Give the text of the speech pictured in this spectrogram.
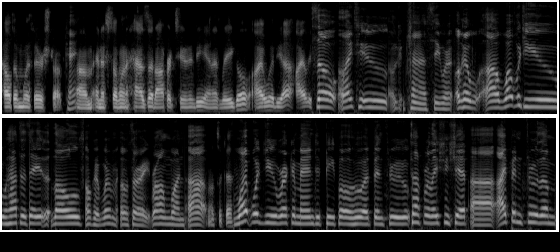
help them with their stroke. Okay. Um, and if someone has that opportunity and it's legal, I would, yeah, highly. So I like to okay, trying to see where. Okay, uh, what would you have to say to those? Okay, where am I? Oh, sorry, wrong one. Uh, That's okay. what would you recommend to people who have been through tough relationship? Uh, I've been through them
